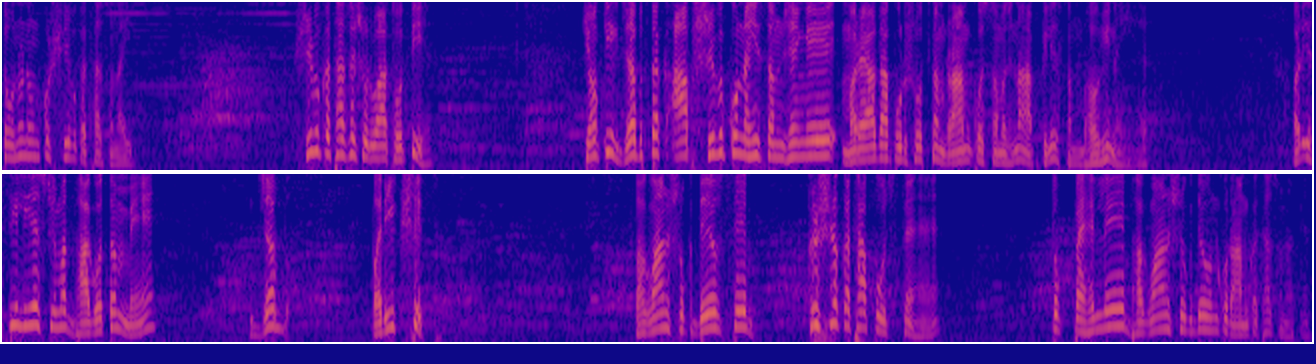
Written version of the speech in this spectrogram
तो उन्होंने उनको शिव कथा सुनाई। शिव कथा से शुरुआत होती है, क्योंकि जब तक आप शिव को नहीं समझेंगे, मर्यादा पुरुषोत्तम राम को समझना आपके लिए संभव ही नहीं है। और इसीलिए श्रीमद् भागवतम में, जब परीक्षित। भगवान सुखदेव से कृष्ण कथा पूछते हैं तो पहले भगवान सुखदेव उनको राम कथा सुनाते हैं।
